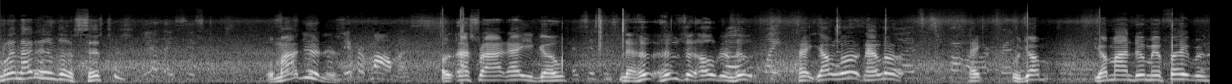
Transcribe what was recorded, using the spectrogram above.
Melinda, I didn't know sisters. Yeah, they sisters. Well, my goodness. Different mamas. Oh, that's right. There you go. Sisters. Now, who, who's the older? and Who? Oh, wait. Hey, y'all look now. Look. Hey, would y'all y'all mind doing me a favor?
